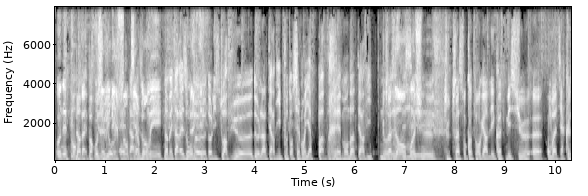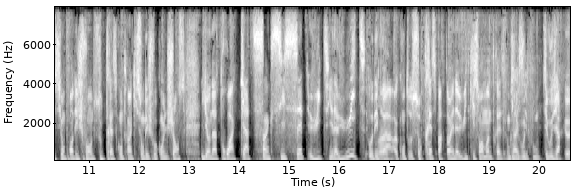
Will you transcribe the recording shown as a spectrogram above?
honnêtement. Non, mais par vous contre, avez Yo-Yo, dû le eh, sentir dans mes. Non, mais t'as raison. de- dans l'histoire du euh, de l'interdit, potentiellement, il n'y a pas vraiment d'interdit. façon, non, moi, je- De toute façon, quand on regarde les cotes, messieurs, euh, on va dire que si on prend des chevaux en dessous de 13 contre 1, qui sont des chevaux qui ont une chance, il y en a 3, 4, 5, 6, 7, 8. Il y en a 8 au départ. Contre, sur 13 partants, il y en a 8 qui sont à moins de 13. Donc Ouais, c'est vous, fou. c'est vous dire que.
